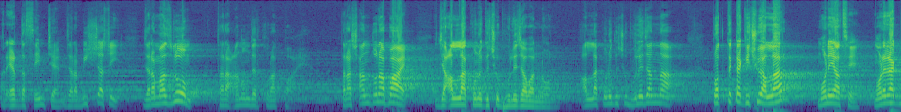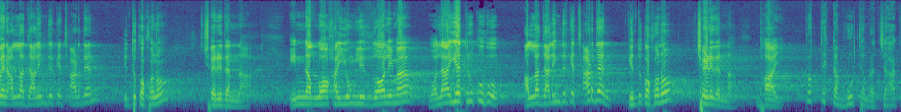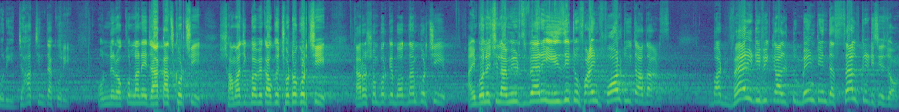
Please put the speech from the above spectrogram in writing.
আর এট দ্য সেম টাইম যারা বিশ্বাসী, যারা মাজলুম, তারা আনন্দের খোরাক পায়। তারা সান্ত্বনা পায় যে আল্লাহ কোনো কিছু ভুলে যাওয়ার নন। আল্লাহ কোনো কিছু ভুলে যান না। প্রত্যেকটা কিছুই আল্লাহর মনে আছে। মনে রাখবেন, আল্লাহ জালিমদেরকে ছাড় দেন, কিন্তু কখনো ছেড়ে দেন না। ইন্নাল্লাহিমা ওয়ালাইয়াতরুকুহু আল্লাহ জালিমদেরকে ছাড় দেন, কিন্তু কখনো ছেড়ে দেন না। ভাই প্রত্যেকটা মুহূর্তে আমরা যা করি, যা চিন্তা করি, অন্যের অকল্যাণে যা কাজ করছি, সামাজিকভাবে কাউকে ছোট করছি, কারও সম্পর্কে বদনাম করছি, আমি বলেছিলাম it's very easy to find fault with others but very difficult to maintain the self criticism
